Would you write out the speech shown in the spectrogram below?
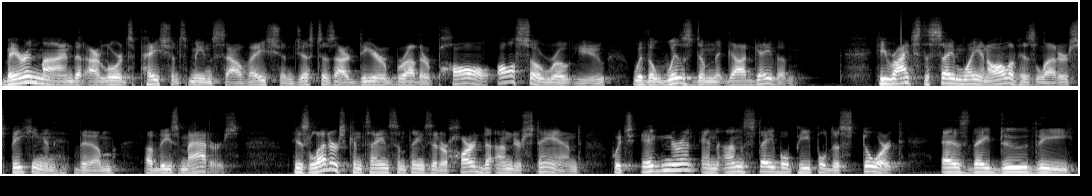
Bear in mind that our Lord's patience means salvation, just as our dear brother Paul also wrote you with the wisdom that God gave him. He writes the same way in all of his letters, speaking in them of these matters. His letters contain some things that are hard to understand, which ignorant and unstable people distort as they do the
